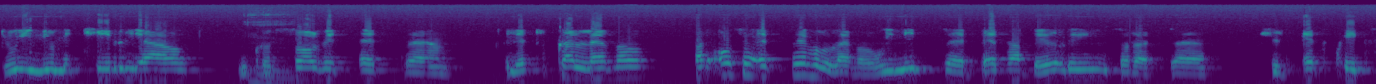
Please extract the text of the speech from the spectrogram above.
doing new material. You could solve it at um, electrical level, but also at civil level. We need uh, better buildings so that uh, should earthquakes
